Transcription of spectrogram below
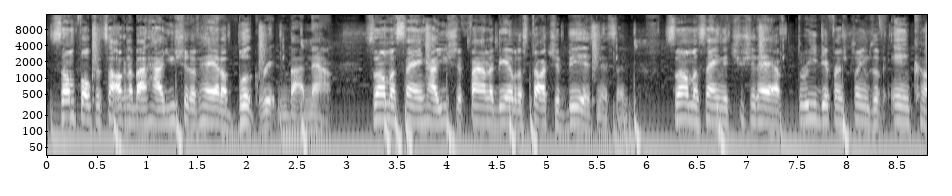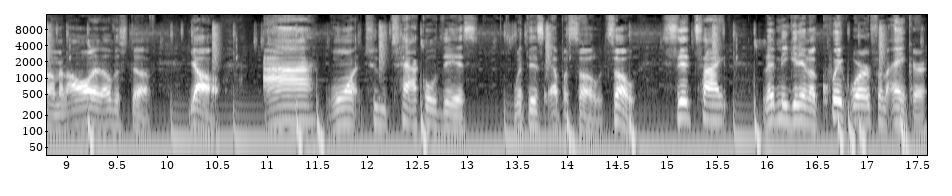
Some folks are talking about how you should have had a book written by now. Some are saying how you should finally be able to start your business. And some are saying that you should have three different streams of income and all that other stuff. Y'all, I want to tackle this with this episode. So sit tight. Let me get in a quick word from Anchor,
